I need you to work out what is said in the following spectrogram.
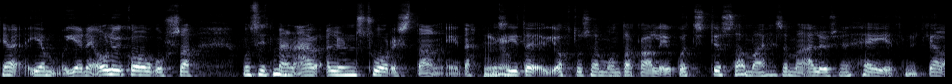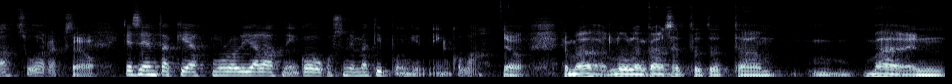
ja, ja, ja ne oli koukussa, mutta sitten mä en älynyt suoristaa niitä. Ja siitä johtui se mun takaliuku. Että sitten jossain vaiheessa mä älysin, että hei, että nyt jalat suoraksi. Joo. Ja sen takia, kun mulla oli jalat niin koukussa, niin mä tipuinkin niin kovaa. Joo, ja mä luulen kanssa, että tota, mä en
